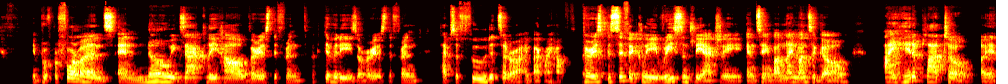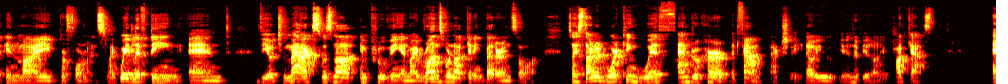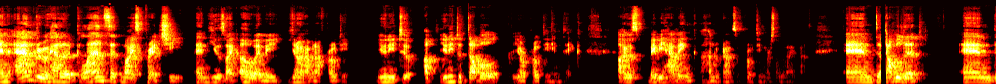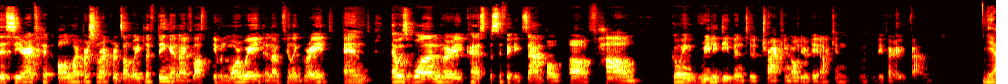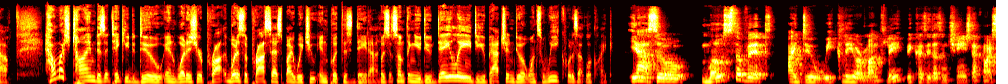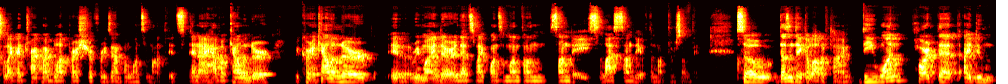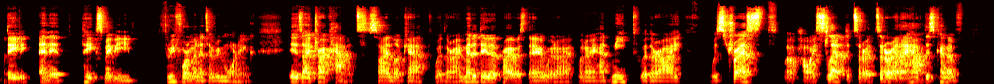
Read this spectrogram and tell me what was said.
improve performance and know exactly how various different activities or various different types of food, etc., impact my health. Very specifically, recently, actually, and saying about nine months ago, I hit a plateau uh, in my performance, like weightlifting and VO2 max was not improving and my runs were not getting better and so on. So I started working with Andrew Herb at Found, actually. I know you, you interviewed on your podcast. And Andrew had a glance at my spreadsheet and he was like, Oh, Emi, you don't have enough protein. You need to up, you need to double your protein intake. I was maybe having 100 grams of protein or something like that and uh, doubled it. And this year I've hit all my personal records on weightlifting and I've lost even more weight and I'm feeling great. And that was one very kind of specific example of how going really deep into tracking all your data can be very valuable. Yeah. How much time does it take you to do and what is your pro- what is the process by which you input this data? Is it something you do daily? Do you batch it and do it once a week? What does that look like? Yeah, so most of it I do weekly or monthly because it doesn't change that much. So like I track my blood pressure, for example, once a month. It's and I have a calendar, recurring calendar uh, reminder that's like once a month on Sundays, last Sunday of the month or something. So it doesn't take a lot of time. The one part that I do daily, and it takes maybe three, four minutes every morning, is I track habits. So I look at whether I meditated prior was there, whether I whether I had meat, whether I was stressed, well, how I slept, etc., etc. And I have this kind of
